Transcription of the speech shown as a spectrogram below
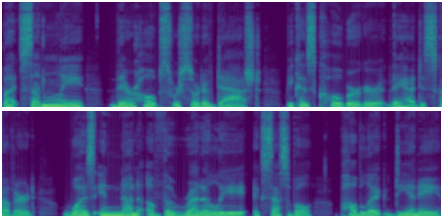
but suddenly their hopes were sort of dashed because Kohberger, they had discovered, was in none of the readily accessible public DNA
